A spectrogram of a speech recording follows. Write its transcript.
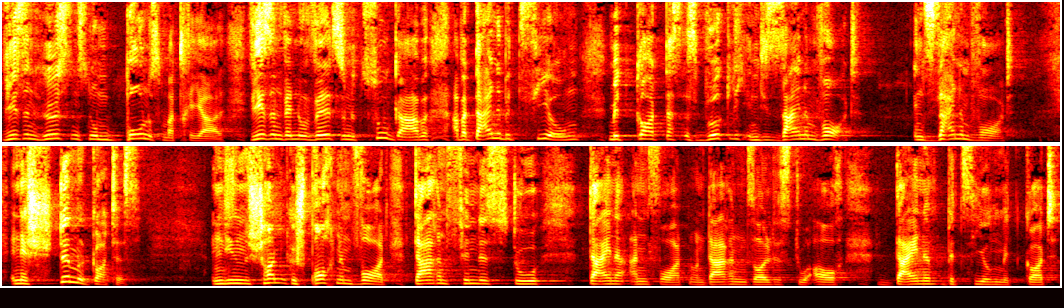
Wir sind höchstens nur ein Bonusmaterial. Wir sind, wenn du willst, so eine Zugabe. Aber deine Beziehung mit Gott, das ist wirklich in seinem Wort. In seinem Wort. In der Stimme Gottes in diesem schon gesprochenen Wort, darin findest du deine Antworten und darin solltest du auch deine Beziehung mit Gott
